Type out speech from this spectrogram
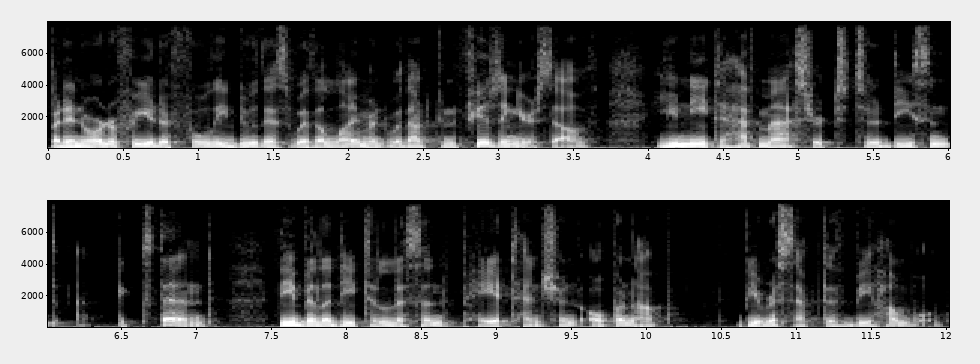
But in order for you to fully do this with alignment without confusing yourself, you need to have mastered to a decent extent the ability to listen, pay attention, open up, be receptive, be humbled.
